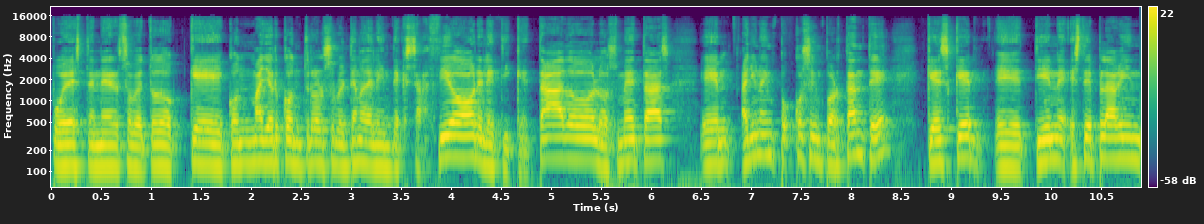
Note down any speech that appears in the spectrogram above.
puedes tener sobre todo que con mayor control sobre el tema de la indexación, el etiquetado, los metas. Em, hay una cosa importante que es que eh, tiene este plugin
